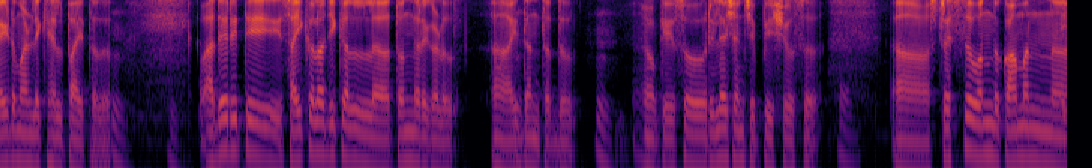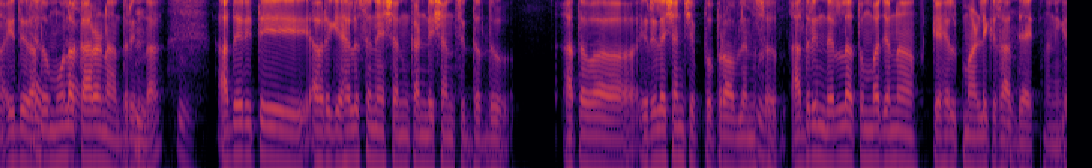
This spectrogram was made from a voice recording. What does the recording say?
ಗೈಡ್ ಮಾಡಲಿಕ್ಕೆ ಹೆಲ್ಪ್ ಆಯ್ತು ಅದೇ ರೀತಿ ಸೈಕಲಾಜಿಕಲ್ ತೊಂದರೆಗಳು ಇದ್ದಂಥದ್ದು. Okay so relationship issues stress ಒಂದು ಕಾಮನ್ ಇದು ಅದು ಮೂಲ ಕಾರಣ ಅದರಿಂದ ಅದೇ ರೀತಿ ಅವರಿಗೆ ಹೆಲುಸಿನೇಷನ್ ಕಂಡೀಷನ್ಸ್ ಇದ್ದದ್ದು ಅಥವಾ ರಿಲೇಷನ್ಶಿಪ್ ಪ್ರಾಬ್ಲಮ್ಸ್ ಅದರಿಂದೆಲ್ಲ ತುಂಬ ಜನಕ್ಕೆ ಹೆಲ್ಪ್ ಮಾಡಲಿಕ್ಕೆ ಸಾಧ್ಯ ಆಯ್ತು ನನಗೆ.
